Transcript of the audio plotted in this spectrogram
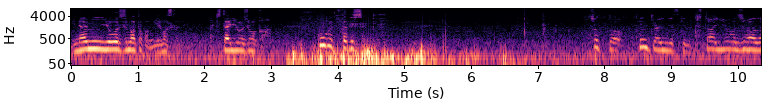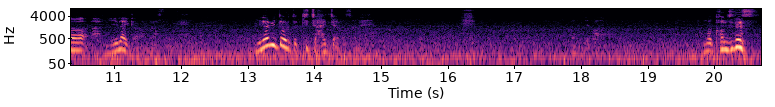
南洋島とか見えますかねあ北洋島か。ここが北でしたっけ？ちょっと天気はいいんですけど、北硫黄島が見えないかな、ラストね。南通ると基地入っちゃいますよね。なんでまあ、こんな感じです。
